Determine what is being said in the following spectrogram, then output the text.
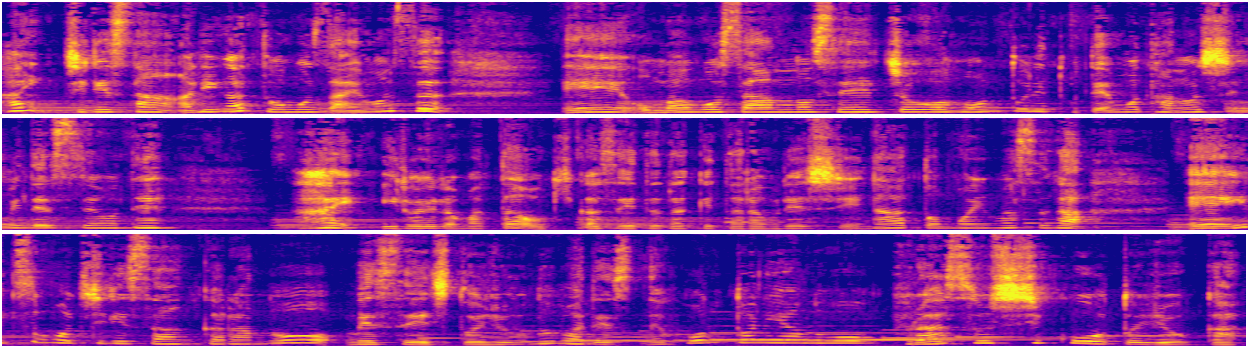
う。はいチリさんありがとうございます。えー、お孫さんの成長は本当にとても楽しみですよね。はい、いろいろまたお聞かせいただけたら嬉しいなと思いますが、えー、いつもちりさんからのメッセージというのはですね本当にあのプラス思考というか、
